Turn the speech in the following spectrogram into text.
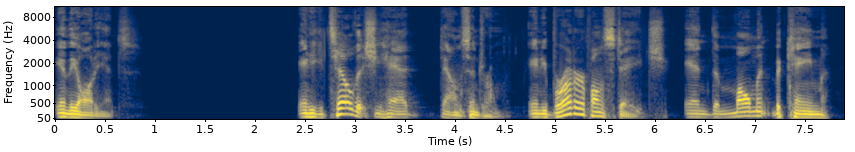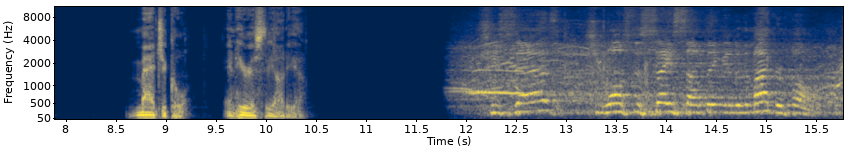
in the audience. And he could tell that she had Down syndrome. And he brought her up on stage, and the moment became magical. And here is the audio. She says she wants to say something into the microphone.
